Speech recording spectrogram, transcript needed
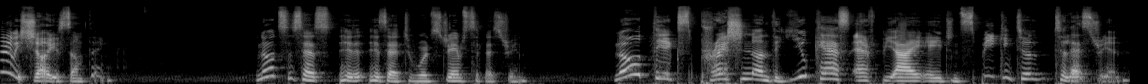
Let me show you something. Nods his, his head towards James Telestrian. Note the expression on the UCAS FBI agent speaking to Telestrian.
